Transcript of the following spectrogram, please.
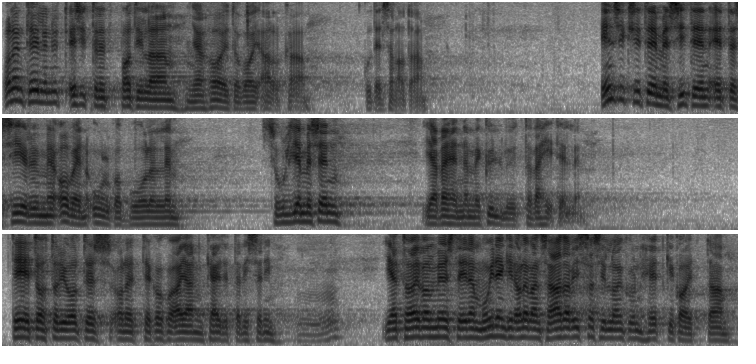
Olen teille nyt esittänyt potilaan ja hoito voi alkaa, kuten sanotaan. Ensiksi teemme siten, että siirrymme oven ulkopuolelle, suljemme sen ja vähennämme kylmyyttä vähitellen. Te, tohtori Oltes, olette koko ajan käytettävissäni. Ja toivon myös teidän muidenkin olevan saatavissa silloin, kun hetki koittaa.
